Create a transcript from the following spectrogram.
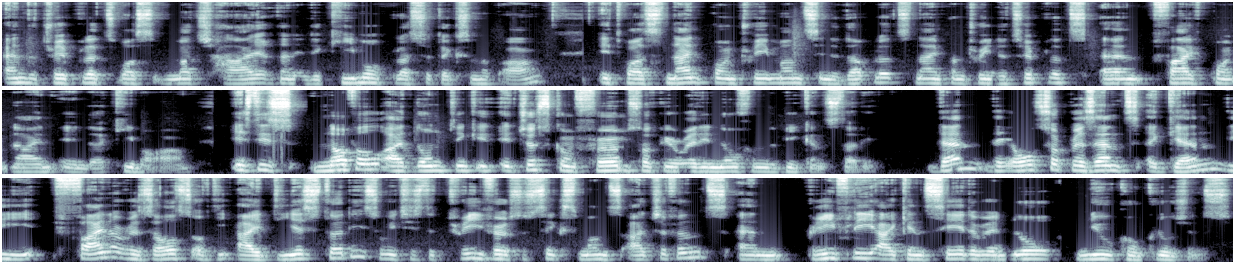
and the triplet was much higher than in the chemo plus cetuximab arm. It was 9.3 months in the doublets, 9.3 in the triplets, and 5.9 in the chemo arm. Is this novel? I don't think it, it just confirms what we already know from the Beacon study. Then they also present again the final results of the IDEA studies, which is the three versus six months adjuvant. And briefly, I can say there were no new conclusions.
